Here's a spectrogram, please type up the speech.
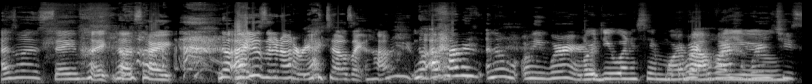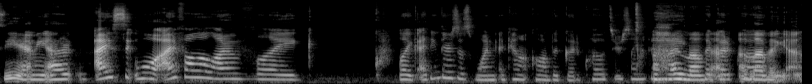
I just want to say, like, no, sorry, no, I, I, just didn't know how to react. I was like, how do you? No, I haven't. No, I mean, where? Or do you want to say more where, about where, how you? Where did you see it? I mean, I. I see. Well, I follow a lot of like, like I think there's this one account called the Good Quotes or something. Oh, I love the that. Good Quote. I love it. Yeah.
